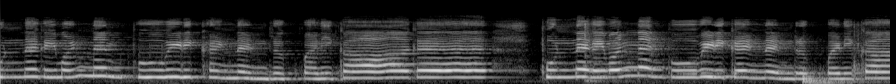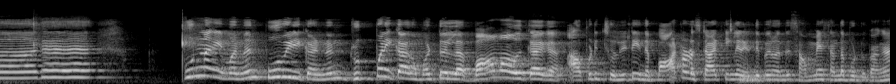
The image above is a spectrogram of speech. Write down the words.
புன்னகை மன்னன் பூவிழி கண்ணன் ருக்மணிக்காக புன்னகை மன்னன் பூவிழி கண்ணன் ருக்மணிக்காக புன்னகை மன்னன் பூவிழி கண்ணன் ருக்மணிக்காக மட்டும் இல்லை பாமாவுக்காக அப்படின்னு சொல்லிட்டு இந்த பாட்டோட ஸ்டார்டிங்கில் ரெண்டு பேரும் வந்து செம்மையாக சண்டை போட்டுருப்பாங்க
